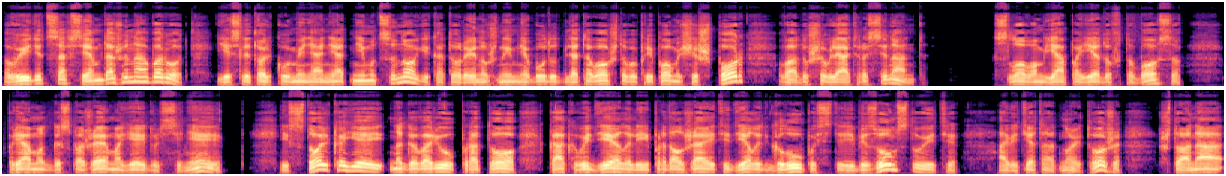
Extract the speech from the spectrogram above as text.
выйдет совсем даже наоборот, если только у меня не отнимутся ноги, которые нужны мне будут для того, чтобы при помощи шпор воодушевлять Рассенанта. Словом, я поеду в Тобосо прямо к госпоже моей Дульсинее, и столько ей наговорю про то, как вы делали и продолжаете делать глупости и безумствуете, а ведь это одно и то же, что она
